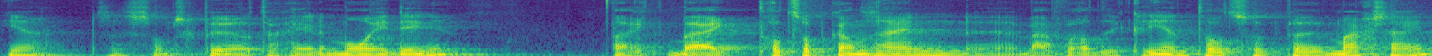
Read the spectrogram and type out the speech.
ja, soms gebeuren toch hele mooie dingen. Waar ik, waar ik trots op kan zijn. eh, waar vooral de cliënt trots op eh, mag zijn.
